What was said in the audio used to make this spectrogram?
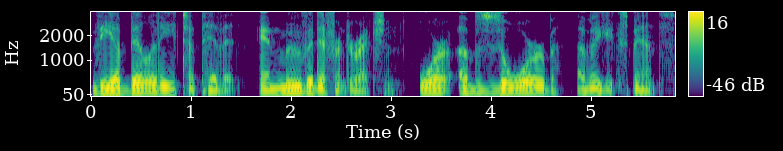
the ability to pivot and move a different direction or absorb a big expense?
